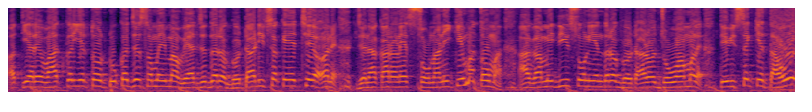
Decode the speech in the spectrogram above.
અત્યારે વાત કરીએ તો ટૂંક જ સમયમાં વ્યાજદર ઘટાડી શકે છે અને જેના કારણે સોનાની કિંમતોમાં આગામી દિવસોની અંદર ઘટાડો જોવા મળે તેવી શક્યતાઓ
